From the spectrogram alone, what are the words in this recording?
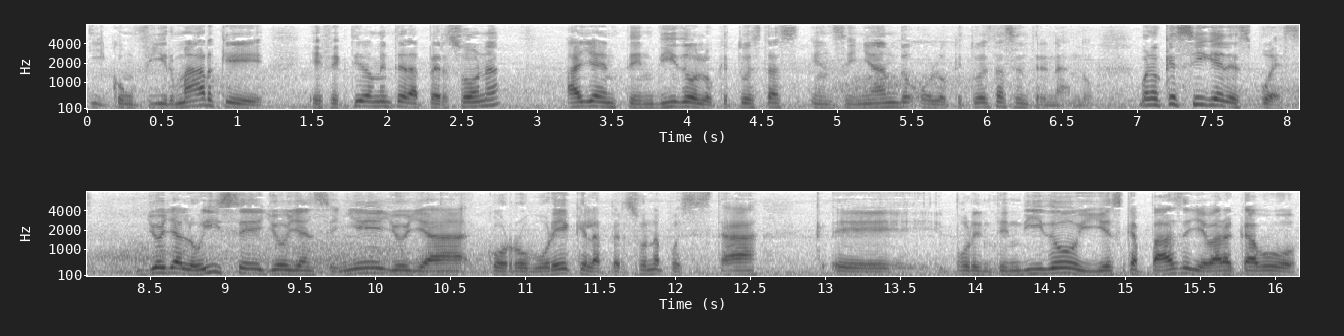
y confirmar que efectivamente la persona haya entendido lo que tú estás enseñando o lo que tú estás entrenando. Bueno, ¿qué sigue después? Yo ya lo hice, yo ya enseñé, yo ya corroboré que la persona pues está eh, por entendido y es capaz de llevar a cabo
